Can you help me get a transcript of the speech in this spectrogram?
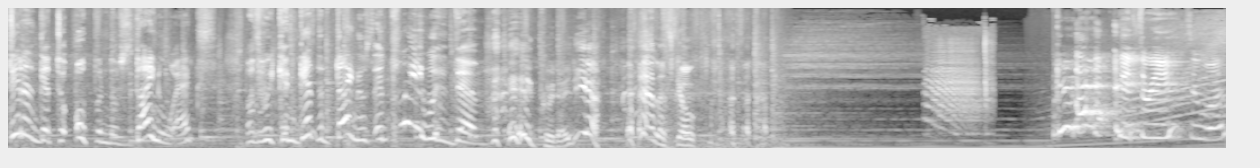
didn't get to open those dino eggs, but we can get the dinos and play with them. Good idea. Let's go. Okay, three, two, one.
